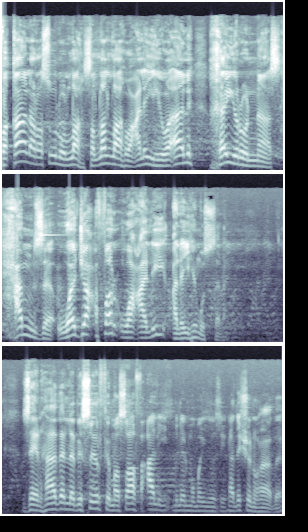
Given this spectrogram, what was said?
فقال رسول الله صلى الله عليه وآله خير الناس حمزة وجعفر وعلي عليهم السلام. زين هذا اللي بيصير في مصاف علي من المميزين. هذا شنو هذا؟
